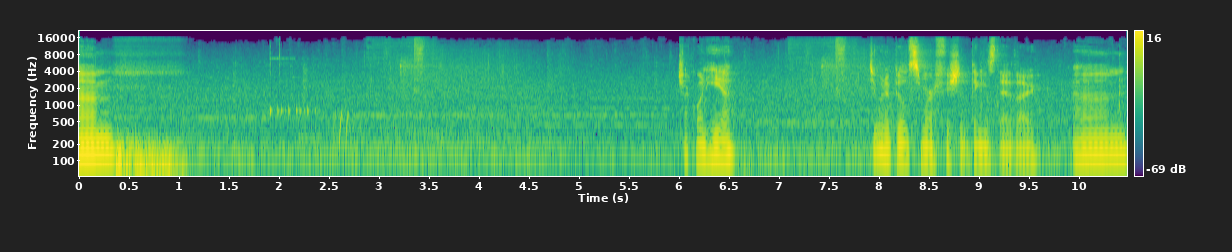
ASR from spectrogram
Um, chuck one here. Do want to build some more efficient things there, though. Um,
